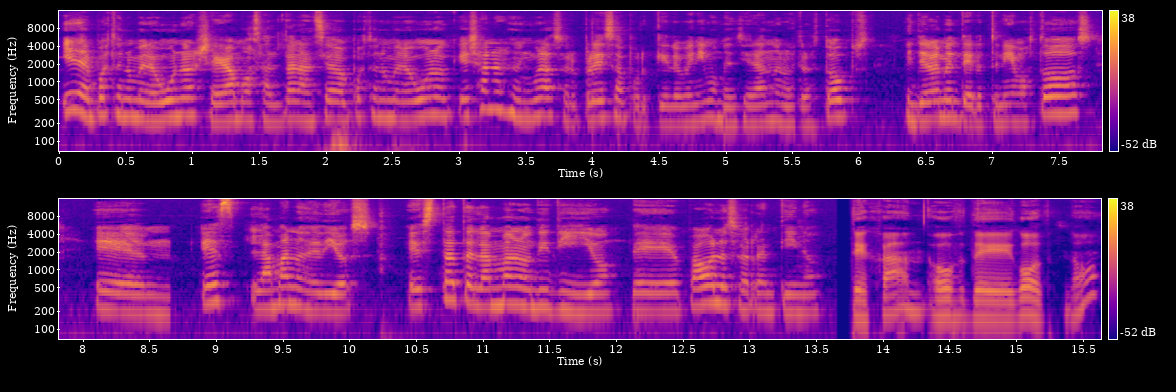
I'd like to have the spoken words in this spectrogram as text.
y en el puesto número uno llegamos al tan ansiado puesto número uno, que ya no es ninguna sorpresa porque lo venimos mencionando en nuestros tops, literalmente los teníamos todos. Eh, es La mano de Dios. Estata la mano de Dio, de Paolo Sorrentino. The Hand of the God, ¿no?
